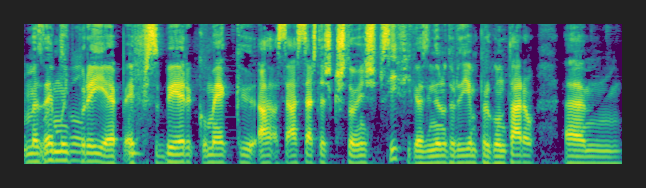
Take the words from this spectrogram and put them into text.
mas é muito é muito por aí, é, é, perceber como é que há, há, certas questões específicas. Ainda no outro dia me perguntaram um,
